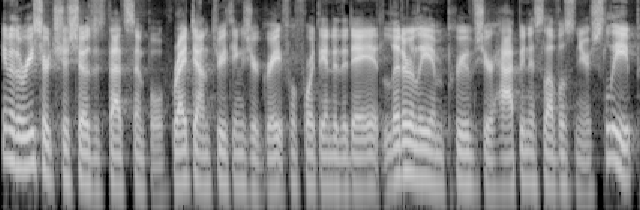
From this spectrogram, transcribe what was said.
you know, the research just shows it's that simple. Write down three things you're grateful for at the end of the day. It literally improves your happiness levels and your sleep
